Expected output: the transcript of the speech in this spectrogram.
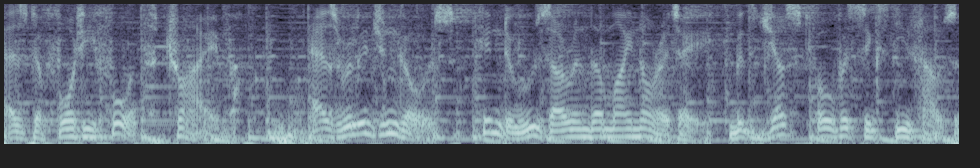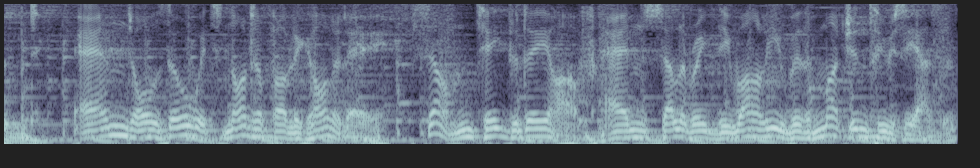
as the 44th tribe. As religion goes, Hindus are in the minority, with just over 60,000. And although it's not a public holiday, some take the day off and celebrate Diwali with much enthusiasm.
